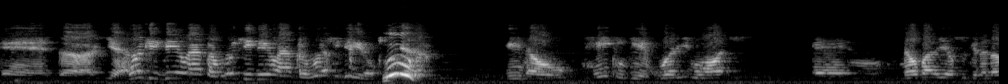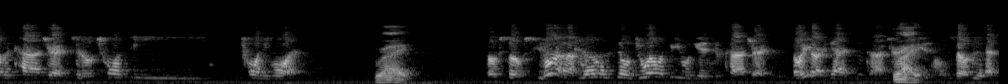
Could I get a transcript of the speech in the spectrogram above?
and uh, yeah, Rookie deal after rookie deal after rookie deal. Woo! you know, he can get what he wants, and nobody else will get another contract till 2021. Right, So, so, so Joel, no, Joel Embiid will get a new contract. Oh, he already got a new contract. Right. excuse me. So, yeah,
